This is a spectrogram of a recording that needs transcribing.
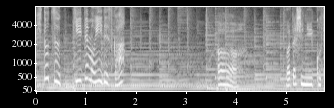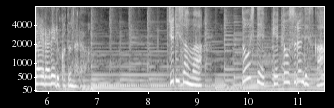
一つ聞いてもいいですかああ私に答えられることならジュリさんはどうして決闘するんですか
